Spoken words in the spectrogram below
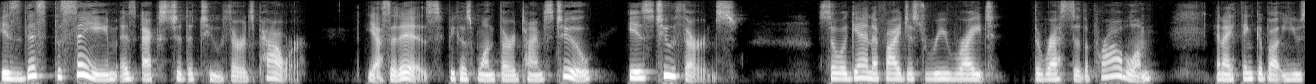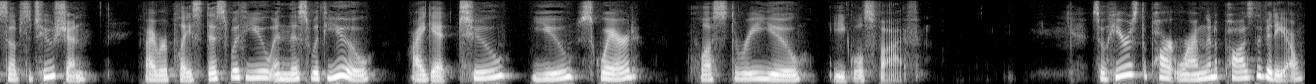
is this the same as x to the 2 thirds power? Yes, it is, because one third times 2 is 2 thirds. So again, if I just rewrite the rest of the problem, and I think about u substitution, if I replace this with u and this with u, I get 2u squared plus 3u equals 5. So here's the part where I'm going to pause the video,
